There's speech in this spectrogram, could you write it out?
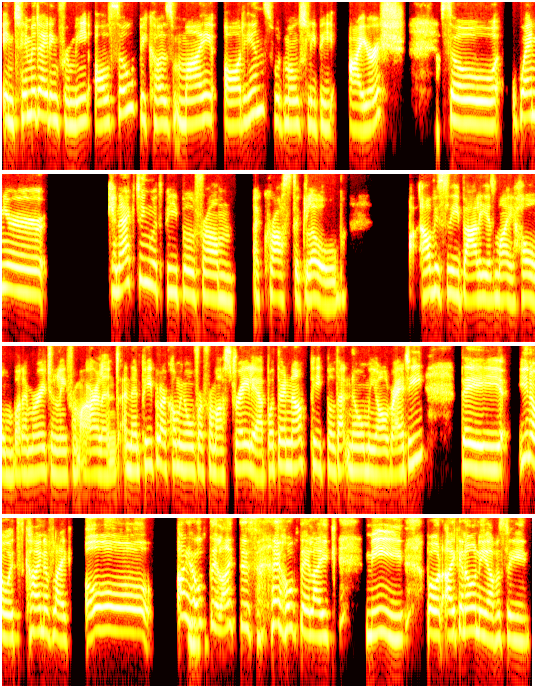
intimidating for me also because my audience would mostly be Irish. So when you're connecting with people from across the globe, obviously Bali is my home, but I'm originally from Ireland. And then people are coming over from Australia, but they're not people that know me already. They, you know, it's kind of like, oh, I mm. hope they like this. I hope they like me. But I can only obviously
